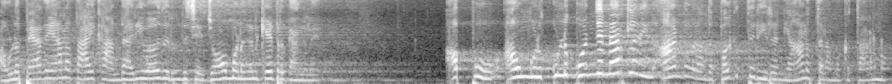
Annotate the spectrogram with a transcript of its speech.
அவ்வளோ பேதையான தாய்க்கு அந்த அறிவாவது இருந்துச்சு. ஜோம் பண்ணுங்கன்னு கேட்டிருக்காங்களே. அப்போது அவங்களுக்குள்ள கொஞ்ச நேரத்தில் நீங்கள் ஆண்டவர் அந்த பகுத்தறிகிற ஞானத்தை நமக்கு தரணும்.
